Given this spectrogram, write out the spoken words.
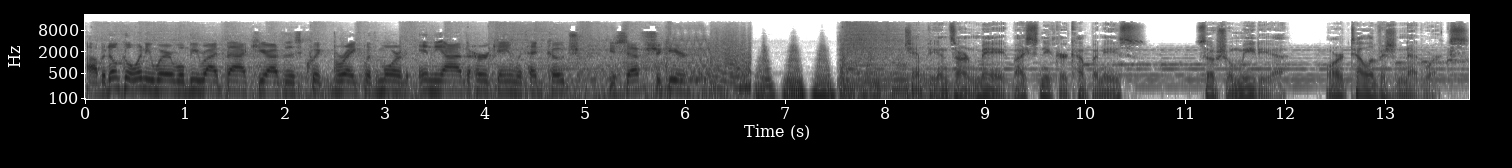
Uh, but don't go anywhere. We'll be right back here after this quick break with more of In the Eye of the Hurricane with head coach Yusef Shakir. Champions aren't made by sneaker companies, social media, or television networks.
